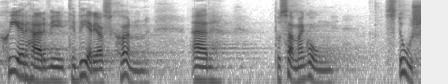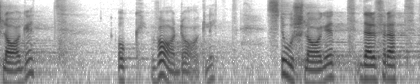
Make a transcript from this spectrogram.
sker här vid Tiberias sjön är på samma gång storslaget och vardagligt. Storslaget därför att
